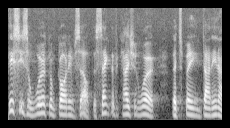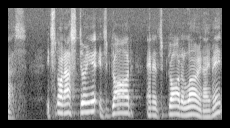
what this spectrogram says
this is a work of God Himself, the sanctification work that's being done in us. It's not us doing it, it's God and it's God alone. Amen?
